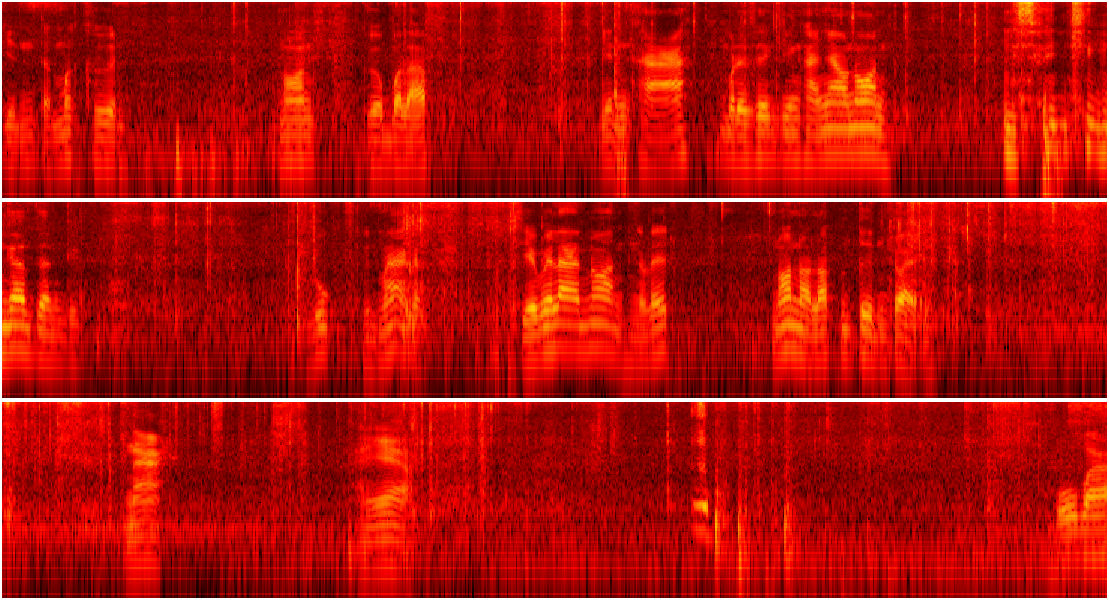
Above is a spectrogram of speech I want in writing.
เย็นแต่เมื่อคืน นอนเกือบบหลับ เย็นขาบริเวณกินขาเงาวนอนไม่ใช่กินข้าวสันก็ลุกขึ้นมากอะเสียเวลานอนก็เลยนอนนอนรับตื่นจ่อยนะไปแล้วอึ๊บโบบะ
